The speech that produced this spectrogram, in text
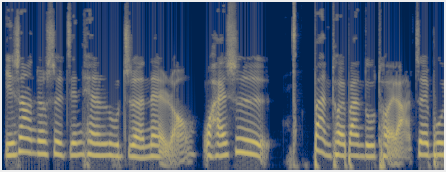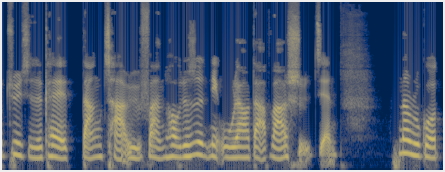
以上就是今天录制的内容，我还是 半推半都推啦。这部剧其实可以当茶余饭后，就是你无聊打发时间。那如果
